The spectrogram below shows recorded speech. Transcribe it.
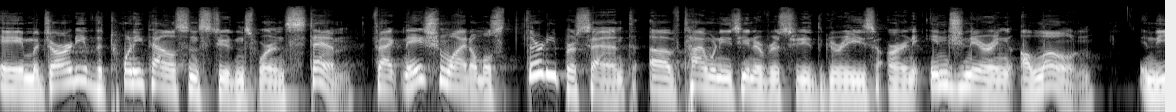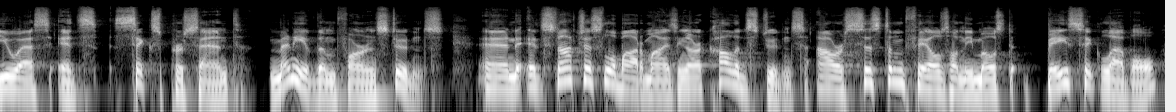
a majority of the 20,000 students were in STEM. In fact, nationwide, almost 30% of Taiwanese university degrees are in engineering alone. In the US, it's 6%, many of them foreign students. And it's not just lobotomizing our college students. Our system fails on the most basic level,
